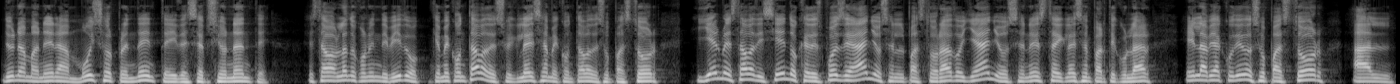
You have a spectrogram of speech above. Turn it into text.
de una manera muy sorprendente y decepcionante. Estaba hablando con un individuo que me contaba de su iglesia, me contaba de su pastor, y él me estaba diciendo que después de años en el pastorado y años en esta iglesia en particular, él había acudido a su pastor al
